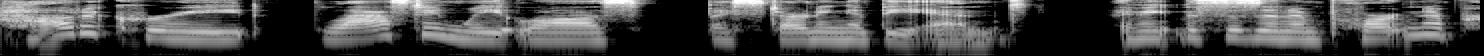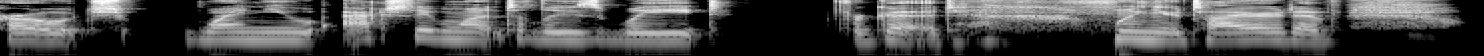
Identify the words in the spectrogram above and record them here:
how to create lasting weight loss by starting at the end. I think this is an important approach when you actually want to lose weight for good, when you're tired of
